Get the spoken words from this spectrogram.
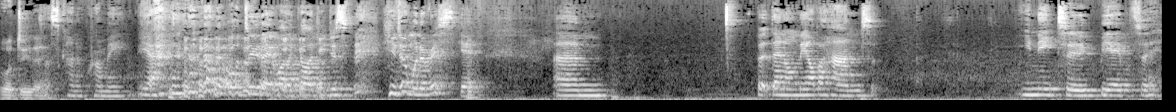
Or do they? That's kind of crummy. Yeah. or do they? Well, God, you just you don't want to risk it. Um, but then on the other hand, you need to be able to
